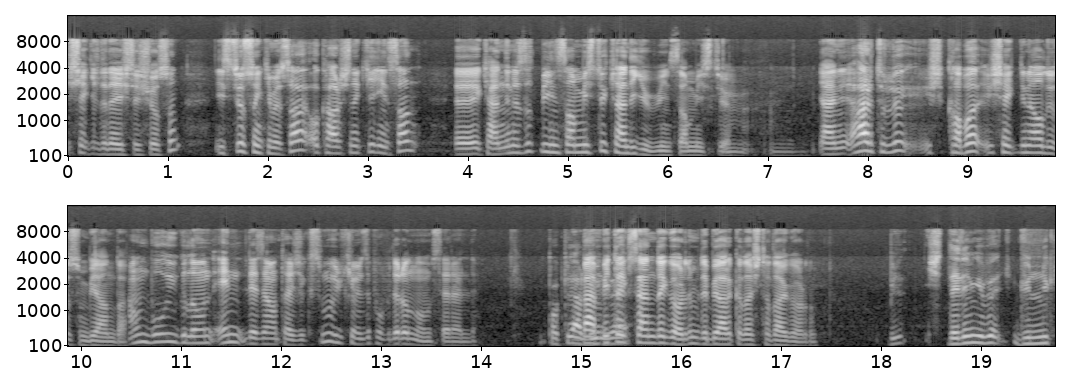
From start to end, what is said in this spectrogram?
şekilde de eşleşiyorsun. İstiyorsun ki mesela o karşındaki insan e, kendine zıt bir insan mı istiyor, kendi gibi bir insan mı istiyor. Yani her türlü kaba şeklini alıyorsun bir anda. Ama bu uygulamanın en dezavantajlı kısmı ülkemizde popüler olmaması herhalde. Popüler Ben değil bir ve tek sende gördüm, bir de bir arkadaşta daha gördüm. bir- işte dediğim gibi günlük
